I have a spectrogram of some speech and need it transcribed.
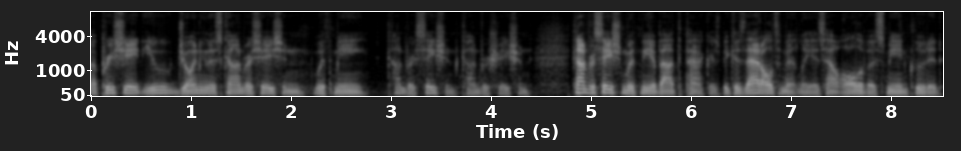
appreciate you joining this conversation with me. Conversation, conversation, conversation with me about the Packers, because that ultimately is how all of us, me included,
